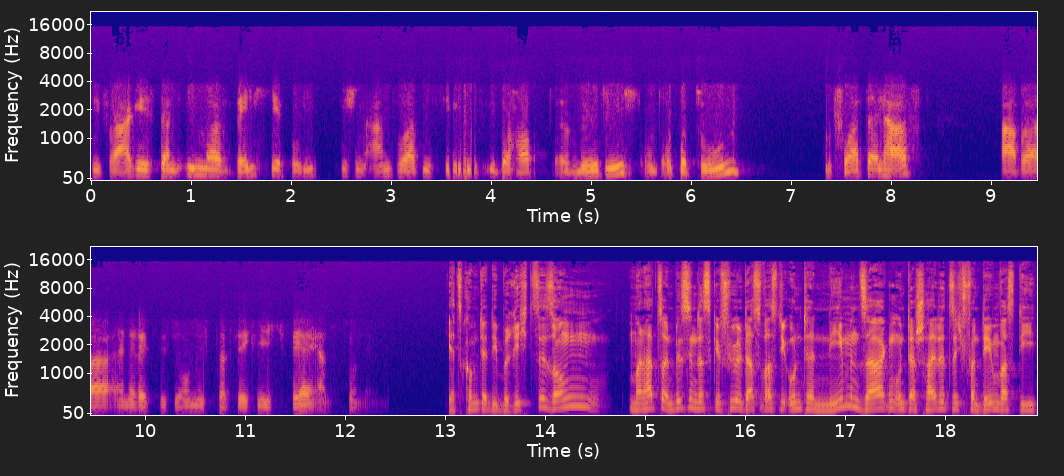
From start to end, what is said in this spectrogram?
Die Frage ist dann immer, welche politischen Antworten sind überhaupt äh, möglich und opportun und vorteilhaft. Aber eine Rezession ist tatsächlich sehr ernst zu nehmen. Jetzt kommt ja die Berichtssaison man hat so ein bisschen das Gefühl, das, was die Unternehmen sagen, unterscheidet sich von dem, was die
